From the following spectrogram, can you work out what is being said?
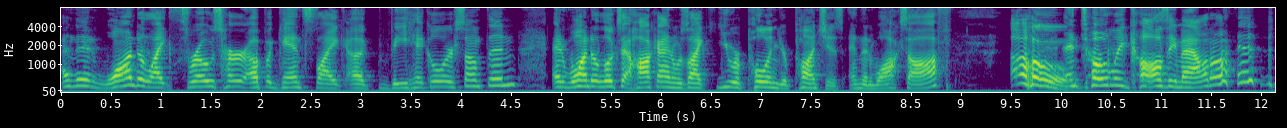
and then Wanda like throws her up against like a vehicle or something, and Wanda looks at Hawkeye and was like, "You were pulling your punches," and then walks off. Oh, and totally calls him out on it.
